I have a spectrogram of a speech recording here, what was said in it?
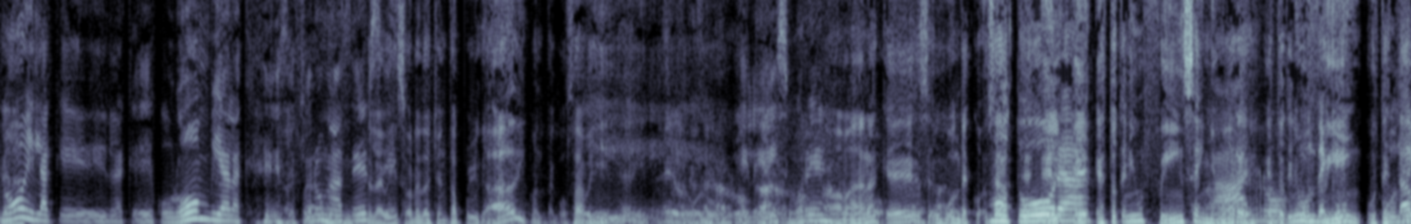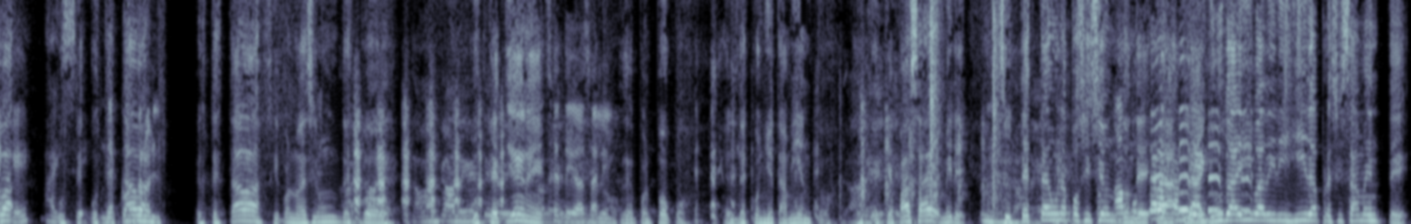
no, y la que, la que Colombia, la que se fueron a hacer. Televisores de 80 pulgadas y cuánta cosa había. y- Televisores. No, mano, es que es- hubo un desco- o sea, Motora. el- el- esto tenía un fin, señores. Carro. Esto tenía un, ¿Un de qué? fin. Usted ¿Un de estaba, qué? Ay, usted, sí. usted Un estaba. Usted estaba, sí, por no decir un desco, usted tiene, Se te iba a salir. eh, por poco, el descoñetamiento. Que, que pasa es, mire, si usted está en una posición donde la, ayuda iba dirigida precisamente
